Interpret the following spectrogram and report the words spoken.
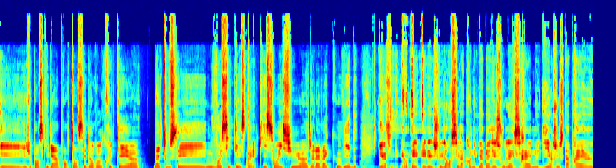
et je pense qu'il est important, c'est de recruter bah, tous ces nouveaux cyclistes Ouais. qui sont issus euh, de la vague Covid. Et Et, qui- et- et je vais lancer la chronique d'Abel et je vous laisserai me dire juste après euh,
